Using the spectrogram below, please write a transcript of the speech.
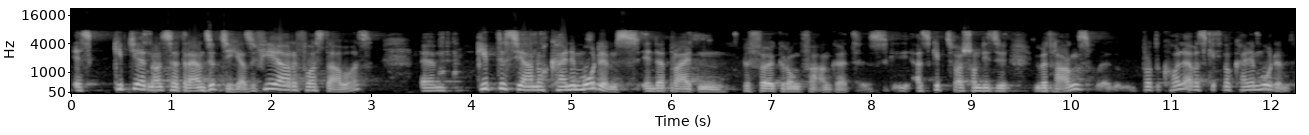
es gibt ja 1973, also vier Jahre vor Star Wars, ähm, gibt es ja noch keine Modems in der breiten Bevölkerung verankert. Es, es gibt zwar schon diese Übertragungsprotokolle, aber es gibt noch keine Modems.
